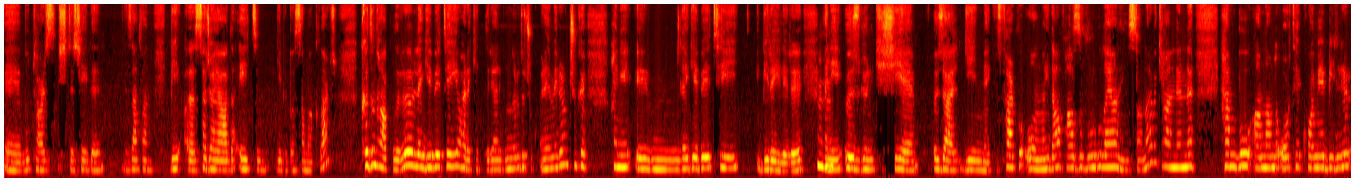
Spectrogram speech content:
e, bu tarz işte şeyde zaten bir e, sac ayağı da eğitim gibi basamaklar. Kadın hakları, LGBTİ hareketleri yani bunları da çok önem veriyorum. Çünkü hani e, LGBT bireyleri Hı hı. hani özgün kişiye özel giyinmek, farklı olmayı daha fazla vurgulayan insanlar ve kendilerini hem bu anlamda ortaya koymayabilir,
